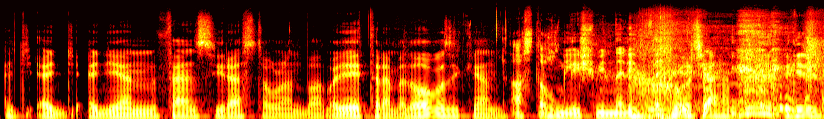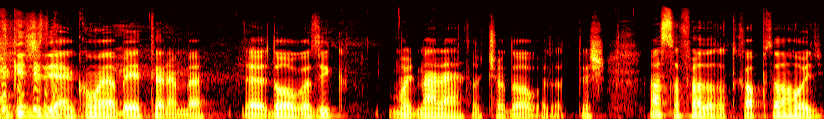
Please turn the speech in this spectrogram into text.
egy, egy, egy ilyen fancy restaurantban, vagy étteremben dolgozik, ilyen... Azt a hunglis mindenit. Bocsánat, kicsit, kicsit ilyen komolyabb étteremben dolgozik, vagy már lehet, hogy csak dolgozott. És azt a feladatot kapta, hogy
